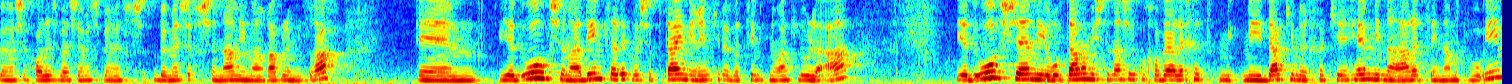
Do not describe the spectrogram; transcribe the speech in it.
במשך חודש והשמש במשך, במשך שנה ממערב למזרח. אמ, ידעו שמאדים, צדק ושבתאי נראים כמבצעים תנועת לולאה. ידעו שמהירותם המשתנה של כוכבי הלכת מעידה כי מרחקיהם מן הארץ אינם קבועים,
